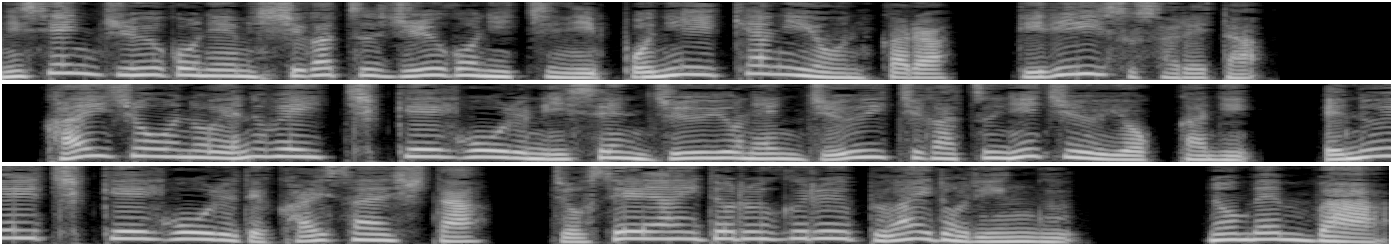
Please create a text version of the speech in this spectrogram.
2015年4月15日にポニーキャニオンからリリースされた。会場の NHK ホール2014年11月24日に NHK ホールで開催した女性アイドルグループアイドリングのメンバー、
